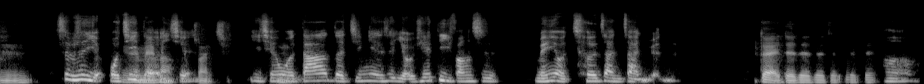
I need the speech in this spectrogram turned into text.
嗯，是不是有？我记得以前。以前我嗯搭的经验是，有一些地方是没有车站站员的。对对对对对对对，嗯，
